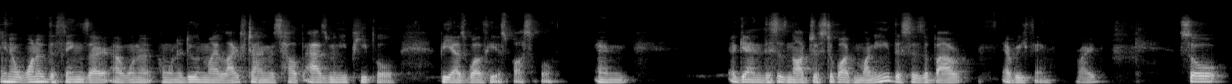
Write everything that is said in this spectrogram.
you know one of the things i want to i want to do in my lifetime is help as many people be as wealthy as possible. And again this is not just about money this is about everything right? So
